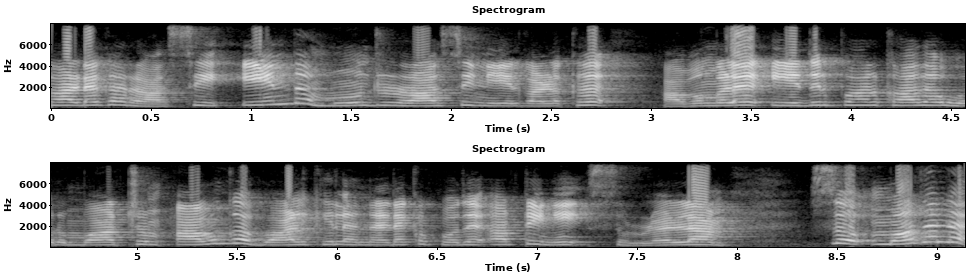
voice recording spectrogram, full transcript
கடக ராசி இந்த மூன்று ராசி நேர்களுக்கு அவங்கள எதிர்பார்க்காத ஒரு மாற்றம் அவங்க வாழ்க்கையில் நடக்க போகுது அப்படின்னு சொல்லலாம். ஸோ முதல்ல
